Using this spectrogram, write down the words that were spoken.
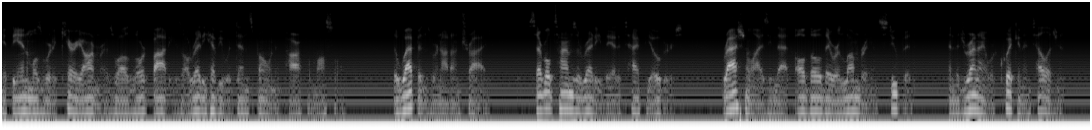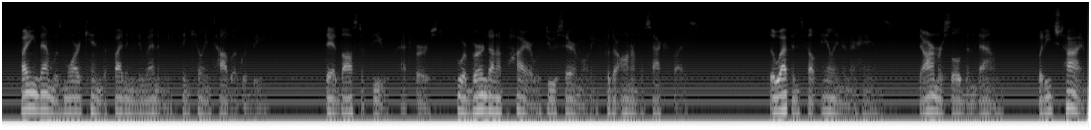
if the animals were to carry armor as well as orc bodies already heavy with dense bone and powerful muscle. The weapons were not untried. Several times already they had attacked the ogres, rationalizing that although they were lumbering and stupid, and the Draenei were quick and intelligent, fighting them was more akin to fighting the new enemy than killing Talbuk would be. They had lost a few, at first, who were burned on a pyre with due ceremony for their honorable sacrifice. The weapons felt alien in their hands. The armor slowed them down, but each time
